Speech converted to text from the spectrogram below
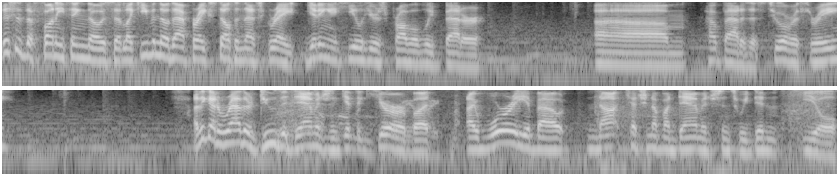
This is the funny thing, though, is that, like, even though that breaks stealth and that's great, getting a heal here is probably better. Um, how bad is this? Two over three? I think I'd rather do the damage than get the cure, but I worry about not catching up on damage since we didn't heal.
